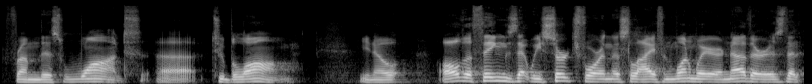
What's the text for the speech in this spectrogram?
from this want uh, to belong. You know, all the things that we search for in this life in one way or another is that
